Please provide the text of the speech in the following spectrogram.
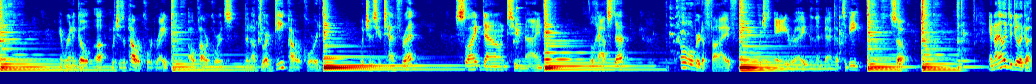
and we're going to go up, which is a power chord, right? All power chords. Then up to our D power chord, which is your 10th fret. Slide down to 9, little half step, over to 5, which is A, right? And then back up to B. So, and I like to do like a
